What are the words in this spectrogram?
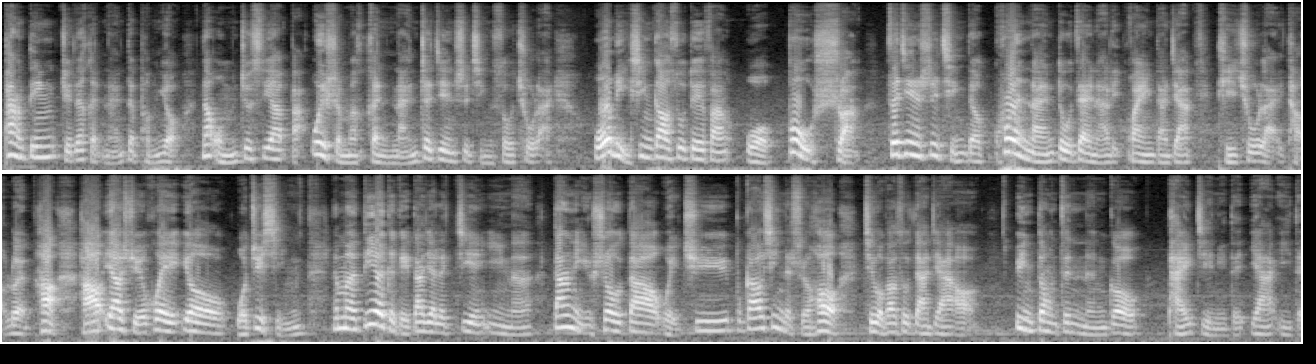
胖丁觉得很难的朋友，那我们就是要把为什么很难这件事情说出来。我理性告诉对方我不爽这件事情的困难度在哪里？欢迎大家提出来讨论。哈，好，要学会用我句型。那么第二个给大家的建议呢，当你受到委屈、不高兴的时候，其实我告诉大家哦，运动真的能够。排解你的压抑的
